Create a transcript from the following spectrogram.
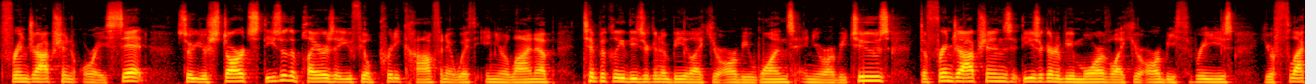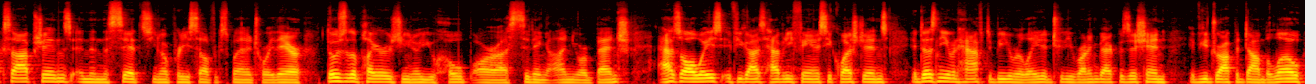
fringe option, or a sit. So your starts, these are the players that you feel pretty confident with in your lineup. Typically, these are going to be like your RB1s and your RB2s. The fringe options, these are going to be more of like your RB3s, your flex options, and then the sits, you know, pretty self explanatory there. Those are the players, you know, you hope are uh, sitting on your bench. As always, if you guys have any fantasy questions, it doesn't even have to be related to the running back position. If you drop it down below,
